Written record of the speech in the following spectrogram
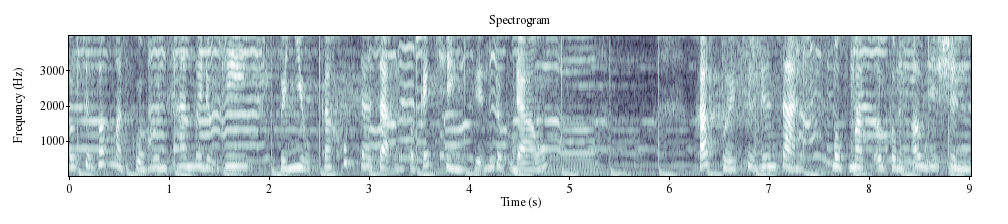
có sự góp mặt của hơn 20 đội thi với nhiều ca khúc đa dạng và cách trình diễn độc đáo. Khác với sự đơn giản, mộc mạc ở vòng audition,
